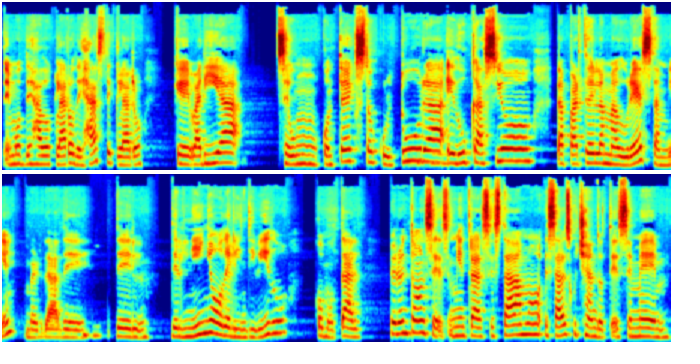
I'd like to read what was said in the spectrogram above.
hemos dejado claro, dejaste claro que varía según contexto, cultura, educación, la parte de la madurez también, ¿verdad? De, del, del, niño o del individuo como tal. Pero entonces, mientras estábamos, estaba escuchándote, se me,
